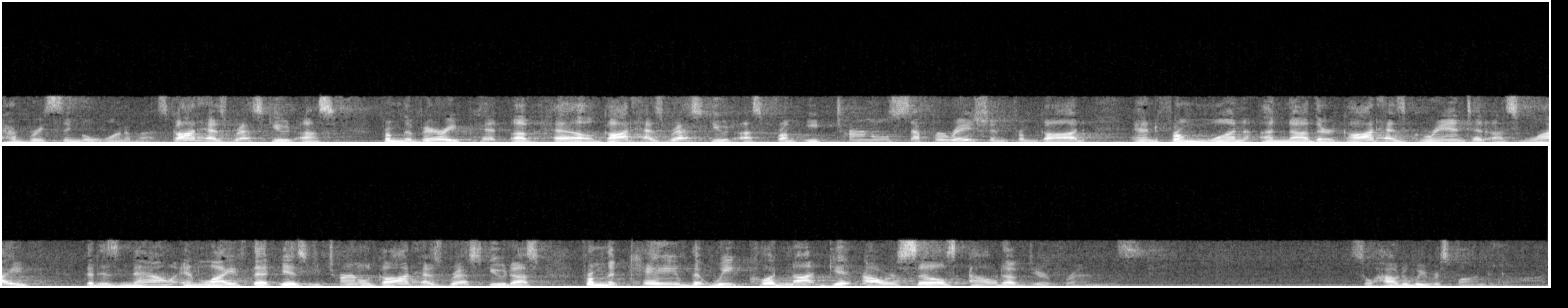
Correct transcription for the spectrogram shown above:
every single one of us. God has rescued us from the very pit of hell. God has rescued us from eternal separation from God and from one another. God has granted us life that is now and life that is eternal. God has rescued us from the cave that we could not get ourselves out of, dear friends. So, how do we respond to God?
